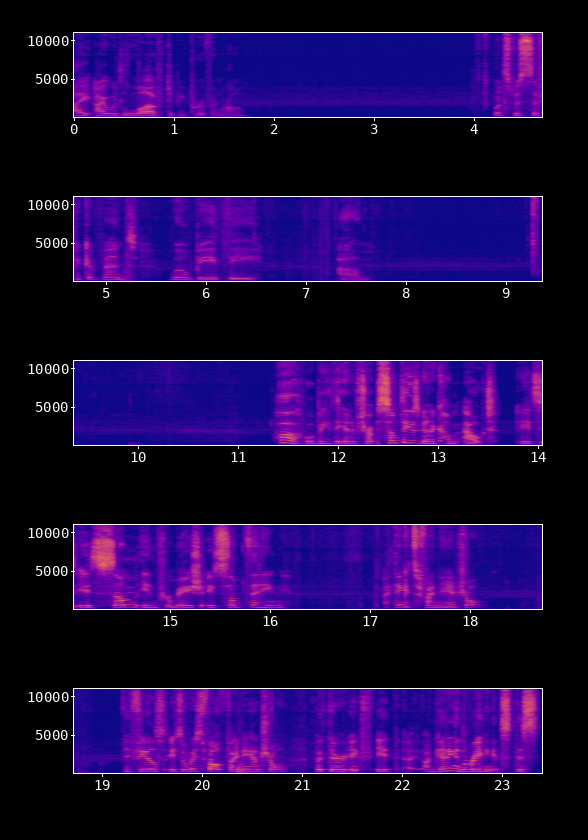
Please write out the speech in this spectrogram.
I, I would love to be proven wrong. What specific event will be the um, oh, will be the end of Trump. Something is going to come out. It's it's some information. It's something. I think it's financial. It feels. It's always felt financial, but there. It. It. I'm getting in the reading. It's this.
